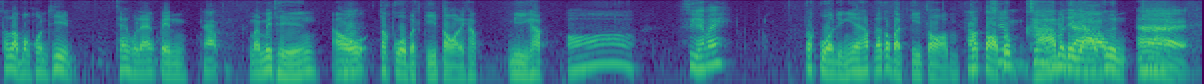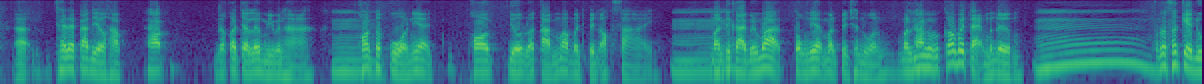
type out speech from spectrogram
สำหรับบางคนที่ใช้หัวแรงเป็นครับ มันไม่ถึงเอาครับตะกั่วบัตรกีต่อเลยครับ มีครับอ๋อเสียไหม ตะกั่วอย่างเงี้ยครับแล้วก็บัตรกีต่อครับพอต่อปุ๊บเชื่อมขามันจะยาวขึ้นใช่อ่าอ่าใช้ได้แป๊บเดียวครับครับ แล้วก็จะเริ่มมีปัญหาอืมเพราะตะกั่วเนี่ยพอโยนอากาศมากมันจะเป็นออกไซด์อืมันจะกลายเป็นว่าตรงเนี้ยมันเป็นฉนวน มันครับก็ไม่แตะเหมือนเดิมอืมเราสังเกตดู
